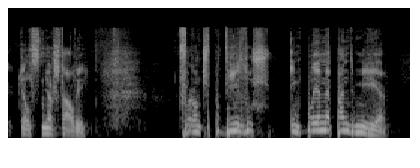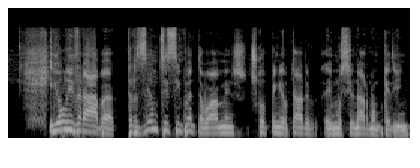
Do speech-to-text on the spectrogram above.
aquele senhor está ali, foram despedidos em plena pandemia. E eu liderava 350 homens, desculpem eu estar a emocionar-me um bocadinho,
